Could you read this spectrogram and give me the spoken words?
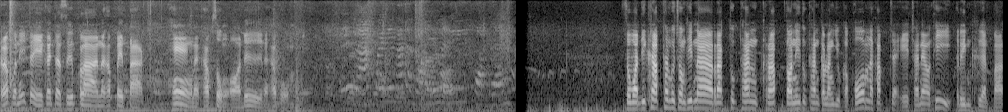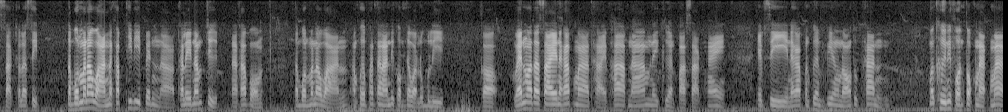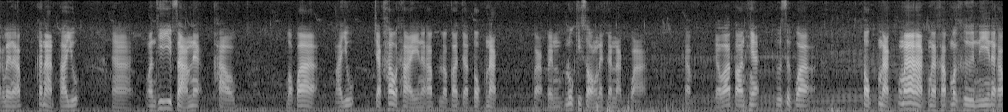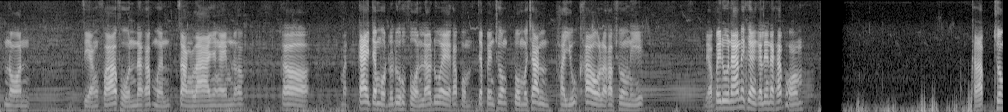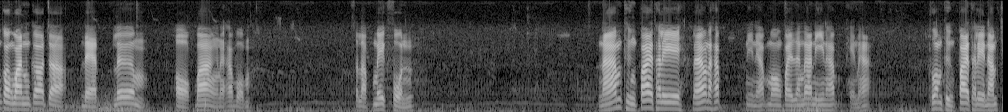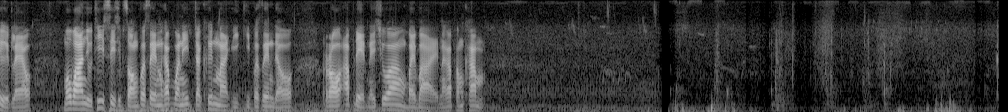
ครับวันนี้เจ๊เอกก็จะซื้อปลานะครับ ไปตากแห้งนะครับ ส่งออเดอร์นะครับผมสวัสดีครับท่านผู้ชมที่น่ารักทุกท่านครับ ตอนนี้ทุกท่านกำลังอยู่กับผมนะครับเจ๊เอกชาแนลที่ริมเขื่อนป่าสักชลสิทธิ์ตำบลมะนาวหวานนะครับที่นี่เป็นทะเลน้ำจืดนะครับผมตำบลมะนาวหวานอำเภอพัฒนานิคมจังหวัดลบบุรี ก็แว้นมอเตอร์ไซค์นะครับมาถ่ายภาพน้ำในเขื่อนป่าสักให้ FC นะครับเพื่อนๆพี่ๆน้องๆทุกท่าน เมื่อคืนนี้ฝนตกหนักมากเลยนะครับ ขนาดพายุวันที่ 23 เนี่ยข่าวบอกว่าพายุจะเข้าไทยนะครับ แล้วก็จะตกหนักกว่าเป็นลูกที่2เนี่ยจะหนักกว่าครับแต่ว่าตอนนี้รู้สึกว่าตกหนักมากนะครับ เมื่อคืนนี้นะครับนอนเสียงฟ้าฝนนะครับ เหมือนสั่งลายังไงไม่รู้ครับ ก็มันใกล้จะหมดฤดูฝนแล้วด้วยครับ ผมจะเป็นช่วงโปรโมชั่นพายุเข้าแล้วครับ ช่วงนี้ เดี๋ยวไปดูน้ำในเขื่อนกันเลยนะครับผม ครับช่วงกลางวันก็จะแดดเริ่มออกบ้างนะครับผม สลับเมฆฝน น้ำถึงป้ายทะเลแล้วนะครับ นี่นะครับมองไปทางด้านนี้นะครับเห็นไหมฮะท่วมถึงป้ายทะเลน้ำจืดแล้ว เมื่อวานอยู่ที่ 42%ครับวันนี้จะขึ้นมาอีกกี่เปอร์เซ็นต์เดี๋ยวรออัปเดตในช่วงบ่ายๆนะครับค่ำๆ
